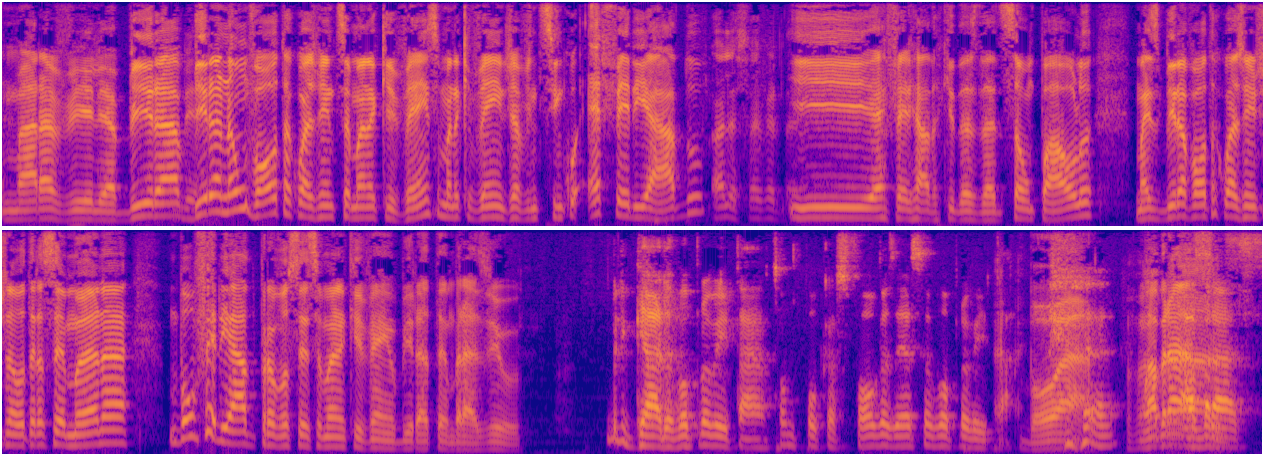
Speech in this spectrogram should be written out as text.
Maravilha. Bira, Bira não volta com a gente semana que vem. Semana que vem, dia 25, é feriado. Olha só, é verdade. E é feriado aqui da cidade de São Paulo. Mas Bira volta com a gente na outra semana. Um bom feriado para você semana que vem, o Biratã Brasil. Obrigado, eu vou aproveitar. São poucas folgas, essa eu vou aproveitar. Boa. Um abraço. Um abraço.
